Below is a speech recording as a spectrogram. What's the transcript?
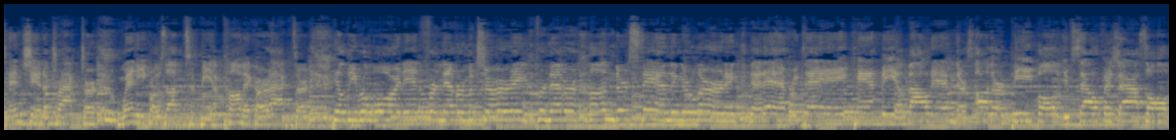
attention attractor. When he grows up to be a comic or actor he'll be rewarded for never maturing for never understanding or learning that every day can't be about him. There's other people you selfish asshole.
